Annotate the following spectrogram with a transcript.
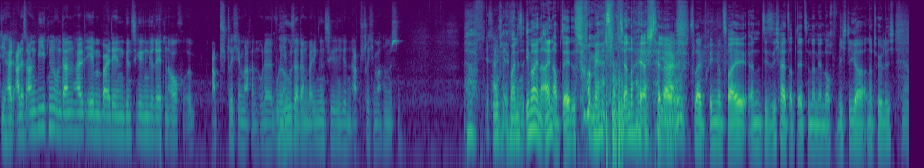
die halt alles anbieten und dann halt eben bei den günstigeren Geräten auch äh, Abstriche machen oder wo die Ja. User dann bei den günstigeren Abstriche machen müssen. Ja, ist halt Gut, jetzt ich meine, so. es immerhin ein Update ist schon mal mehr als manche andere Hersteller Ja, vielleicht bringen. Und zwei, äh, die Sicherheitsupdates sind dann ja noch wichtiger natürlich. Ja.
